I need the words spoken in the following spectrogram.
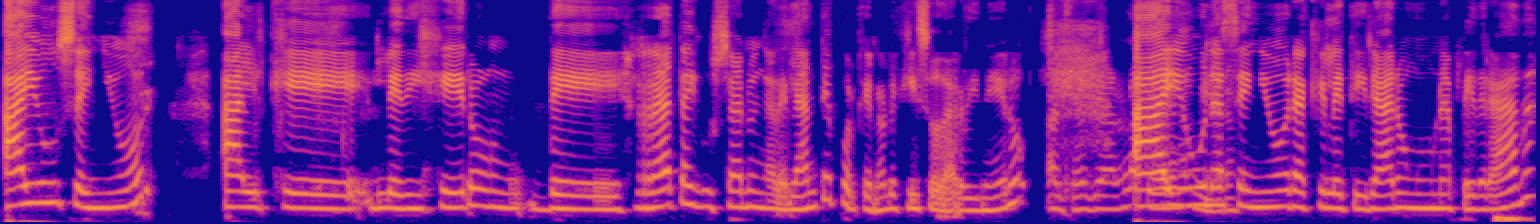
Hay un señor al que le dijeron de rata y gusano en adelante porque no le quiso dar dinero. Hay una señora que le tiraron una pedrada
